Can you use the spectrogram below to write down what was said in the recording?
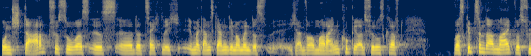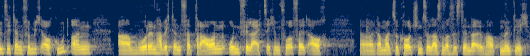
Und Start für sowas ist äh, tatsächlich immer ganz gern genommen, dass ich einfach auch mal reingucke als Führungskraft. Was gibt es denn da am Markt? Was fühlt sich denn für mich auch gut an? Äh, worin habe ich denn Vertrauen und vielleicht sich im Vorfeld auch äh, da mal zu coachen zu lassen, was ist denn da überhaupt möglich.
